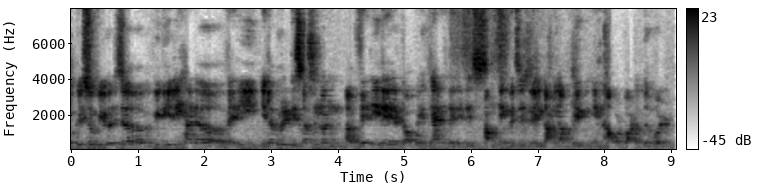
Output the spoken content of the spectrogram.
Okay, so viewers, uh, we really had a very elaborate discussion on a very rare topic, and it is something which is really coming up big in our part of the world.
